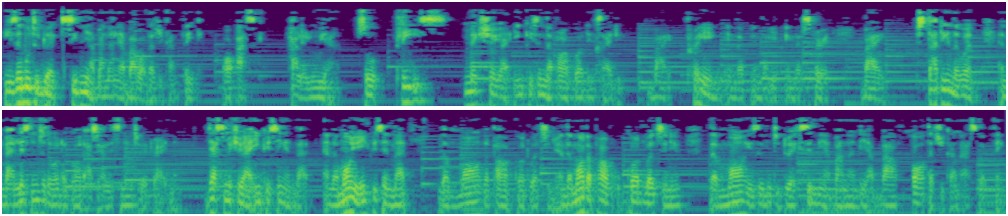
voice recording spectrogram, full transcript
He is able to do exceedingly abundantly above all that you can think or ask. Hallelujah. So please make sure you are increasing the power of God inside you by praying in the, in the, in the spirit, by studying the word and by listening to the word of God as you are listening to it right now. Just make sure you are increasing in that. And the more you increase in that, the more the power of God works in you. And the more the power of God works in you, the more He's able to do exceedingly abundantly above all that you can ask or think.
